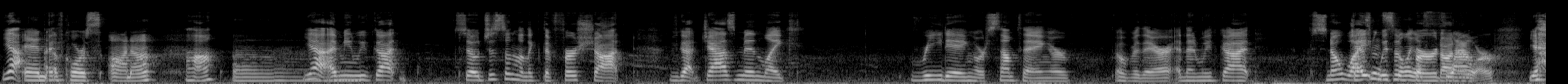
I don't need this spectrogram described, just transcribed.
yeah. and I- of course Anna. Uh huh. Um, yeah, I mean we've got so just on the, like the first shot, we've got Jasmine like reading or something or over there, and then we've got Snow White Jasmine with a bird on her. flower. Yeah,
